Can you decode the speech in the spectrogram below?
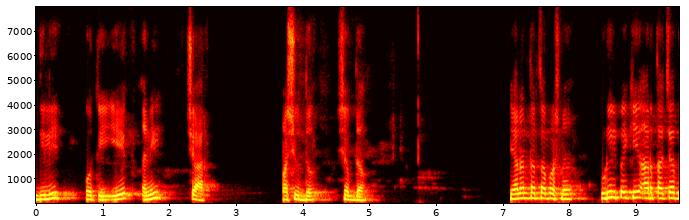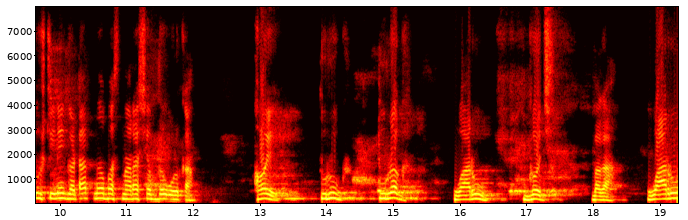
दिली होती. एक आणि चार. अशुद्ध शब्द. यानंतरचा प्रश्न पुढीलपैकी अर्थाच्या दृष्टीने गटात न बसणारा शब्द ओळखा. हय तुरुग तुरग वारू गज. बघा वारू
